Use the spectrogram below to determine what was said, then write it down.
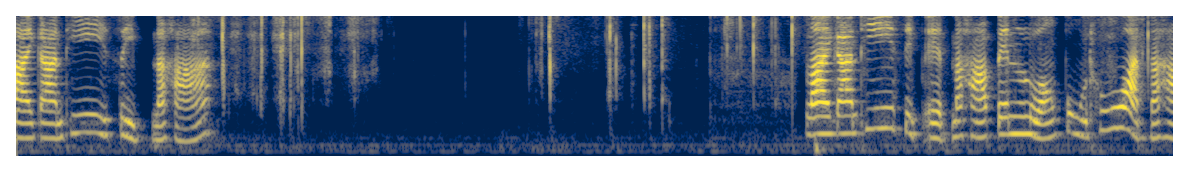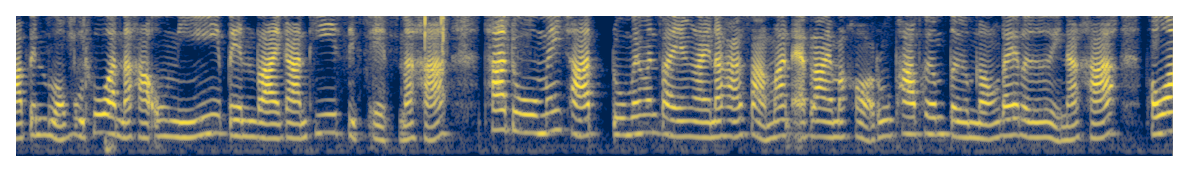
รายการที่ 10 นะคะ รายการที่ 11 นะคะ เป็นหลวงปู่ทวดนะคะ เป็นหลวงปู่ทวดนะคะ องค์นี้เป็นรายการที่ 11 นะคะ ถ้าดูไม่ชัดดูไม่มั่นใจยังไงนะคะ สามารถแอดไลน์มาขอรูปภาพเพิ่มเติมน้องได้เลยนะคะ เพราะว่า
